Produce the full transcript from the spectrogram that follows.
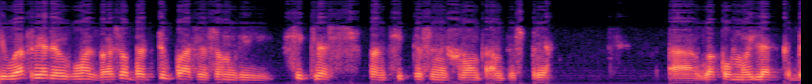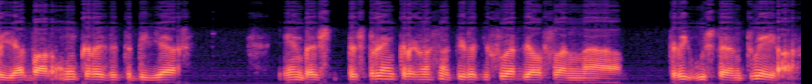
Die hoofrede hoekom ons wissel by toepas is om die siklus van siektes in die grond aan te spreek. Uh ook om moeilik beheerbare onkruide te beheer. En by besproeiing kry ons natuurlik die voordeel van uh drie oeste in 2 jaar.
